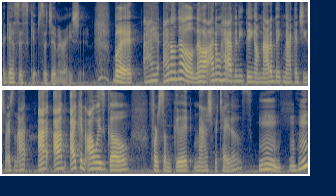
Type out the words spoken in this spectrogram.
I guess it skips a generation. But I I don't know. No, I don't have anything. I'm not a big mac and cheese person. I I i I can always go for some good mashed potatoes. Mm, mm-hmm.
